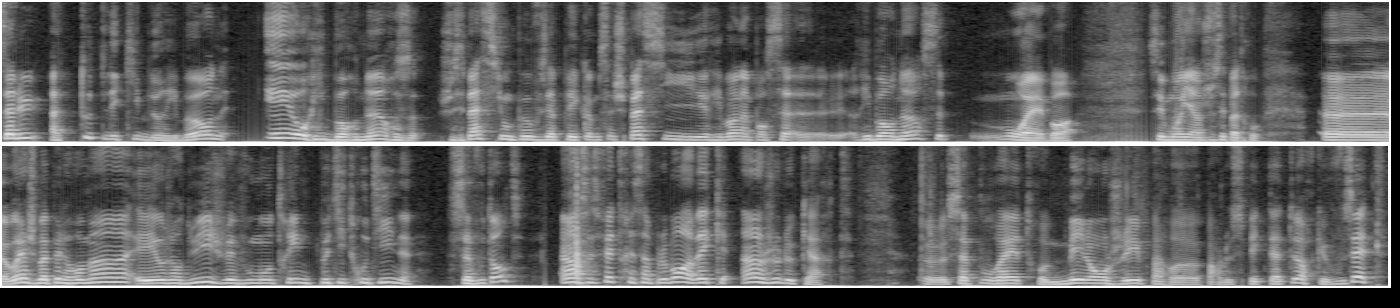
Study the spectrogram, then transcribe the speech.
Salut à toute l'équipe de Reborn et aux Reborners. Je sais pas si on peut vous appeler comme ça. Je sais pas si Reborn a pensé. À... Reborners, c'est. Ouais, bon. C'est moyen, je sais pas trop. Euh, ouais, je m'appelle Romain et aujourd'hui je vais vous montrer une petite routine. Ça vous tente? Ça se fait très simplement avec un jeu de cartes. Euh, ça pourrait être mélangé par, euh, par le spectateur que vous êtes,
